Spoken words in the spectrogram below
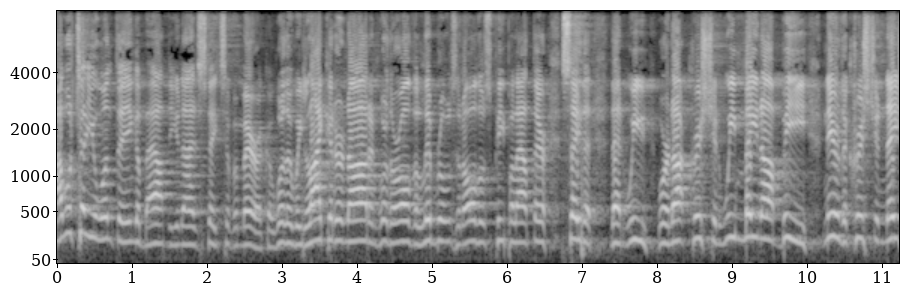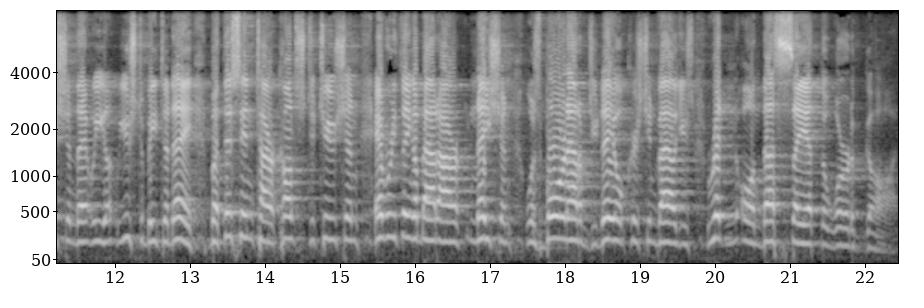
I will tell you one thing about the United States of America, whether we like it or not, and whether all the liberals and all those people out there say that, that we were not Christian. We may not be near the Christian nation that we used to be today, but this entire Constitution, everything about our nation was born out of Judeo Christian values written on Thus saith the Word of God.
